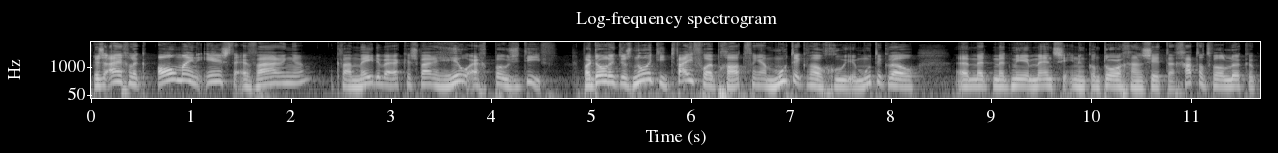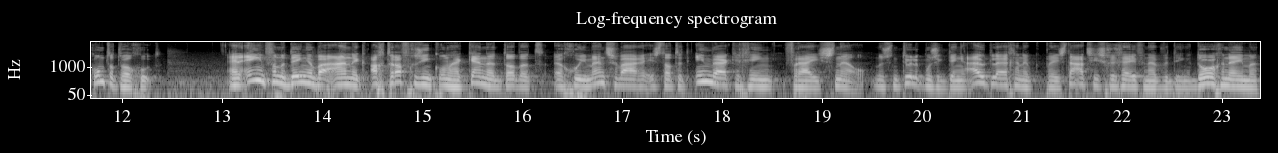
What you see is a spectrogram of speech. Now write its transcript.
Dus eigenlijk al mijn eerste ervaringen qua medewerkers waren heel erg positief. Waardoor ik dus nooit die twijfel heb gehad van ja, moet ik wel groeien? Moet ik wel uh, met, met meer mensen in een kantoor gaan zitten? Gaat dat wel lukken? Komt dat wel goed? En een van de dingen waaraan ik achteraf gezien kon herkennen dat het uh, goede mensen waren, is dat het inwerken ging vrij snel. Dus natuurlijk moest ik dingen uitleggen en heb ik presentaties gegeven en hebben we dingen doorgenomen.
